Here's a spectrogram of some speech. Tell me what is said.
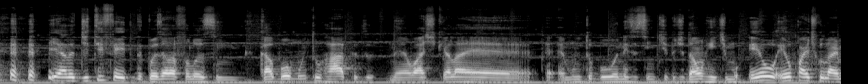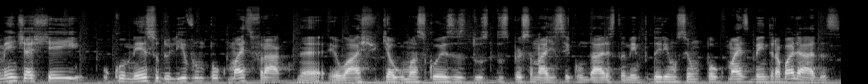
e ela, dito e feito, depois ela falou assim, acabou muito rápido, né. Eu acho que ela é, é muito boa nesse sentido de dar um ritmo. Eu, eu particularmente, achei o começo do livro um pouco mais fraco, né. Eu acho que algumas coisas dos, dos personagens secundários também poderiam ser um pouco mais bem trabalhadas.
